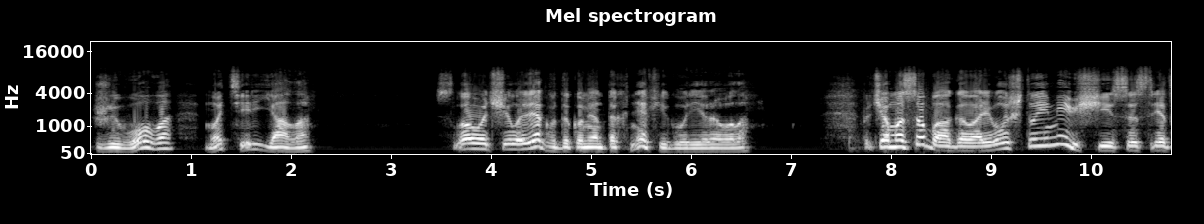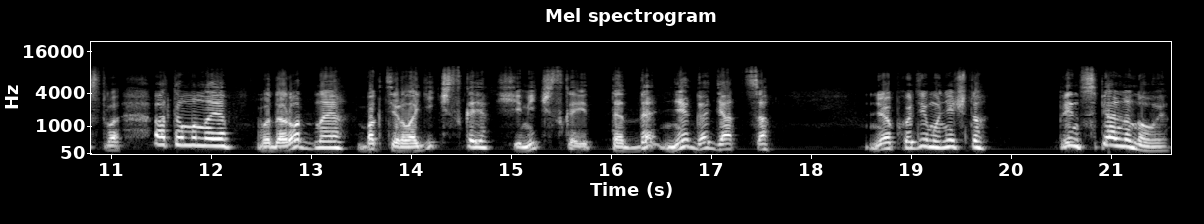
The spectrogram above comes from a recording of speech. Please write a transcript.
живого материала. Слово «человек» в документах не фигурировало. Причем особо оговаривалось, что имеющиеся средства атомное, водородное, бактериологическое, химическое и т.д. не годятся. Необходимо нечто принципиально новое,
